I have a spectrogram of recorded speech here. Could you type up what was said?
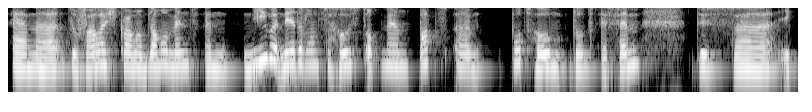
En toevallig kwam op dat moment een nieuwe Nederlandse host op mijn pad pothome.fm. Dus uh, ik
